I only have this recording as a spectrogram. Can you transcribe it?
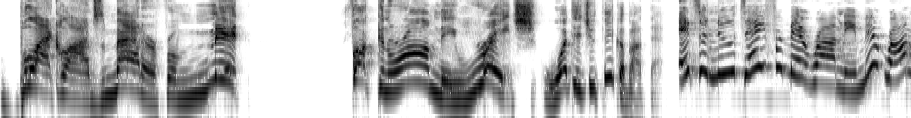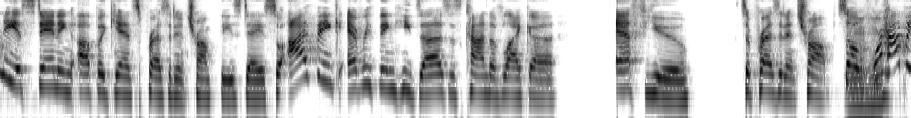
Black Lives Matter from Mitt fucking Romney. Rach, what did you think about that? It's a new day for Mitt Romney. Mitt Romney is standing up against President Trump these days. So I think everything he does is kind of like a F you to President Trump. So Mhm. we're happy.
